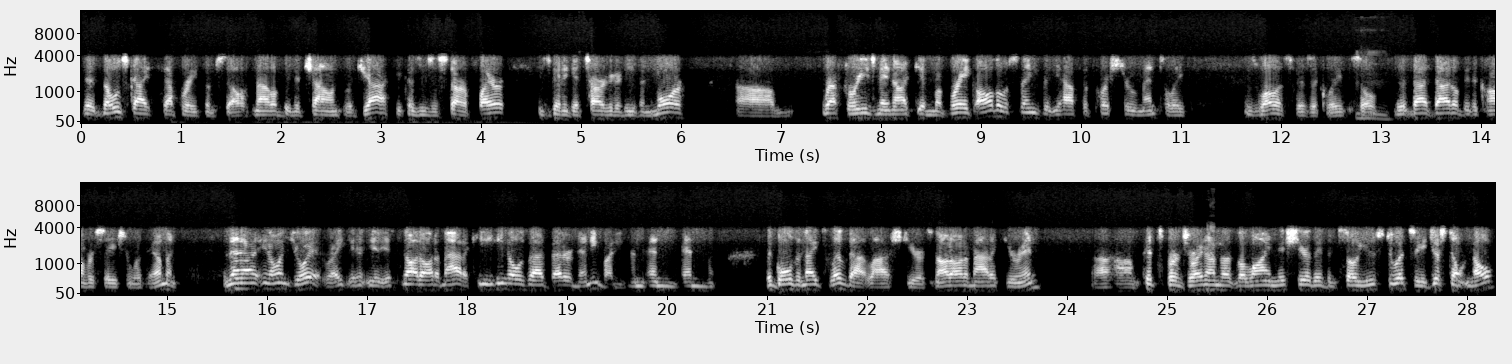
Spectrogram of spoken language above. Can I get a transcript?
the, those guys separate themselves, and that'll be the challenge with Jack because he's a star player. He's going to get targeted even more. Um, referees may not give him a break. All those things that you have to push through mentally as well as physically. So mm. that that'll be the conversation with him and and then uh, you know enjoy it. Right? It's not automatic. He he knows that better than anybody. And and and the Golden Knights lived that last year. It's not automatic. You're in. Um, Pittsburgh's right on the, the line this year. They've been so used to it, so you just don't know.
